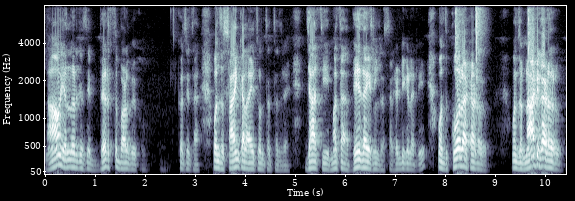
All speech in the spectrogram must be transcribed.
ನಾವು ಎಲ್ಲರ ಜೊತೆ ಬೆರ್ತು ಬಾಳಬೇಕು. ಗೊತ್ತಾಯ್ತಾ? ಒಂದು ಸಾಯಂಕಾಲ ಆಯಿತು ಅಂತಂತಂದರೆ ಜಾತಿ ಮತ ಭೇದ ಇರಲಿಲ್ಲ ಸರ್ ಹಳ್ಳಿಗಳಲ್ಲಿ. ಒಂದು ಕೋಲಾಟ ಆಡೋರು ಒಂದು ನಾಟಕ ಆಡೋರು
